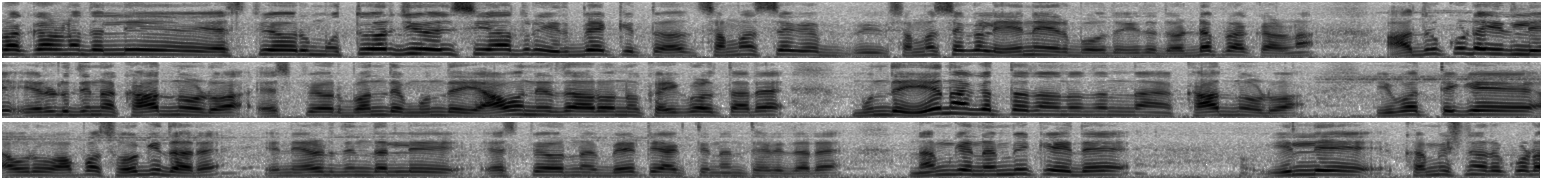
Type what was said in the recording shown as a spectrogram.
ಪ್ರಕರಣದಲ್ಲಿ ಎಸ್ ಪಿ ಅವರು ಮುತುವರ್ಜಿ ವಹಿಸಿ ಆದರೂ ಇರಬೇಕಿತ್ತು. ಅದು ಸಮಸ್ಯೆ, ಸಮಸ್ಯೆಗಳು ಏನೇ ಇರ್ಬೋದು, ಇದು ದೊಡ್ಡ ಪ್ರಕರಣ. ಆದರೂ ಕೂಡ ಇರಲಿ, ಎರಡು ದಿನ ಕಾದು ನೋಡುವ. ಎಸ್ ಪಿ ಅವರು ಬಂದೆ, ಮುಂದೆ ಯಾವ ನಿರ್ಧಾರವನ್ನು ಕೈಗೊಳ್ತಾರೆ, ಮುಂದೆ ಏನಾಗುತ್ತದೆ ಅನ್ನೋದನ್ನು ಕಾದು ನೋಡುವ. ಇವತ್ತಿಗೆ ಅವರು ವಾಪಸ್ ಹೋಗಿದ್ದಾರೆ. ಇನ್ನು ಎರಡು ದಿನದಲ್ಲಿ ಎಸ್ ಪಿ ಅವ್ರನ್ನ ಭೇಟಿ ಆಗ್ತೀನಿ ಅಂತ ಹೇಳಿದ್ದಾರೆ. ನಮಗೆ ನಂಬಿಕೆ ಇದೆ. ಇಲ್ಲಿ ಕಮಿಷನರು ಕೂಡ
